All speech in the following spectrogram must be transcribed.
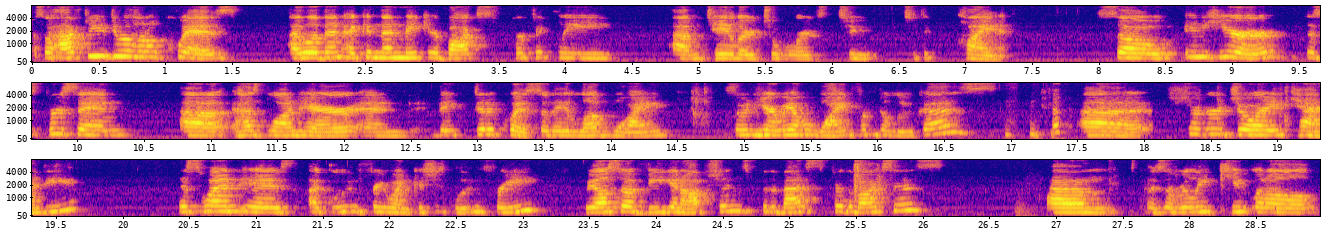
So after you do a little quiz, I will then I can then make your box perfectly um, tailored towards to to the client. So in here, this person uh, has blonde hair and they did a quiz, so they love wine. So in here we have a wine from DeLuca's, uh, Sugar Joy candy. This one is a gluten-free one because she's gluten-free. We also have vegan options for the best for the boxes. Um, there's a really cute little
